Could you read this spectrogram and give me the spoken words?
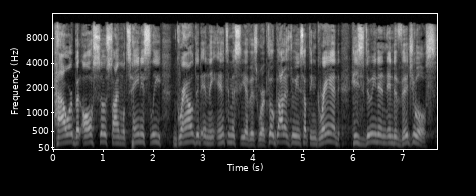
power, but also simultaneously grounded in the intimacy of His work. Though God is doing something grand, He's doing it in individuals,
